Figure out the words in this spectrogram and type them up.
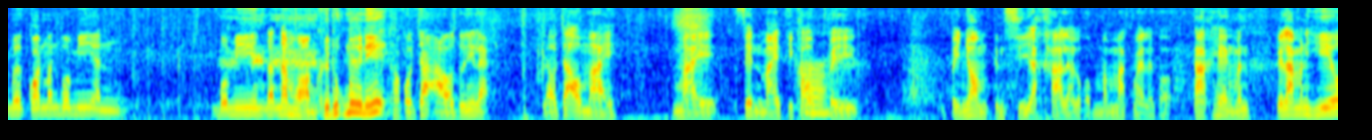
เมื่อก่อนมันบ่มีอันบ่มีน้ำหอมคือทุกมื้อนี้เขาก็จะเอาตัวนี้แหละแล้วจะเอาไม้ไม้เส้นไม้ที่เขาเออไปไปย้อมเป็นสีอาคาแล้วเราก็มามัดไว้แล้วก็ตากแห้งมันเวลามันเหี่ยว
